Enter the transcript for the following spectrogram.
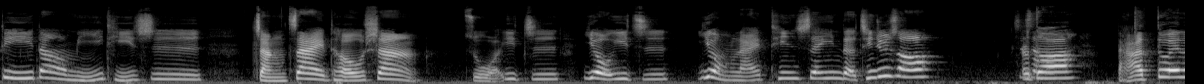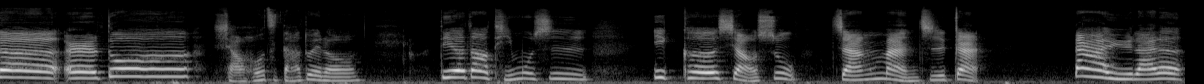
第一道谜题是长在头上，左一只，右一只，用来听声音的，请举手。耳朵，答对了，耳朵。小猴子答对了。第二道题目是。一棵小树长满枝干，大雨来了，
